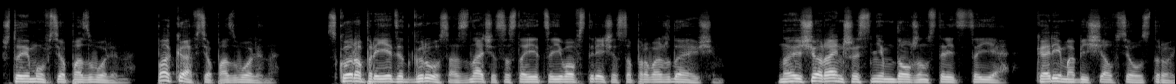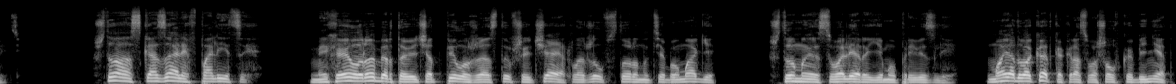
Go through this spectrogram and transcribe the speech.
что ему все позволено. Пока все позволено. Скоро приедет груз, а значит, состоится его встреча с сопровождающим. Но еще раньше с ним должен встретиться я. Карим обещал все устроить. «Что сказали в полиции?» Михаил Робертович отпил уже остывший чай, отложил в сторону те бумаги, что мы с Валерой ему привезли. Мой адвокат как раз вошел в кабинет.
